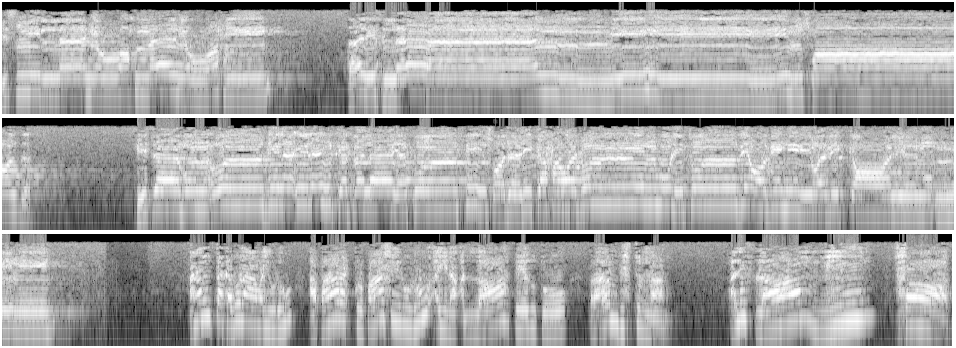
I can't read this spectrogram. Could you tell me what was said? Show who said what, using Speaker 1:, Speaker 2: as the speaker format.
Speaker 1: بسم الله الرحمن الرحيم. ألف لام صاد. كتاب أنزل إليك فلا يكن في صدرك حرج منه لتنذر به وذكرى للمؤمنين.
Speaker 2: అనంత కరుణామయుడు అపార కృపాశీరుడు అయిన అల్లాహ్ పేరుతో ప్రారంభిస్తున్నాను. అలిఫ్ లాం మీమ్ సాద్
